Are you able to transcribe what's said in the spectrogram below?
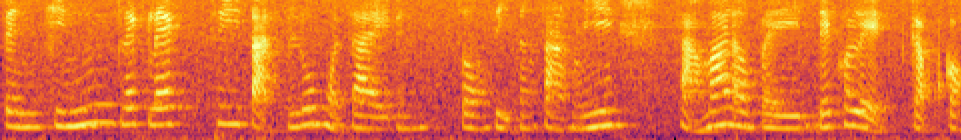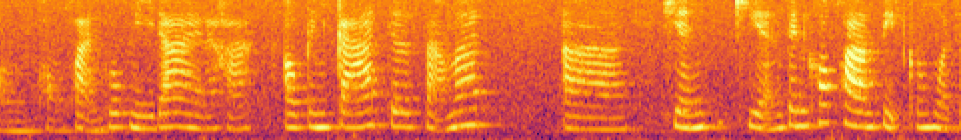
เป็นชิ้นเล็กๆ ที่ตัดเป็นรูปหัวใจเป็น ทรงสีต่างๆ นี้สามารถเอาไปเดคอเรทกับกล่องของขวัญพวกนี้ได้นะคะ เอาเป็นการ์ดจะสามารถเขียนเขียนเป็นข้อความติดตรงหัวใจ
